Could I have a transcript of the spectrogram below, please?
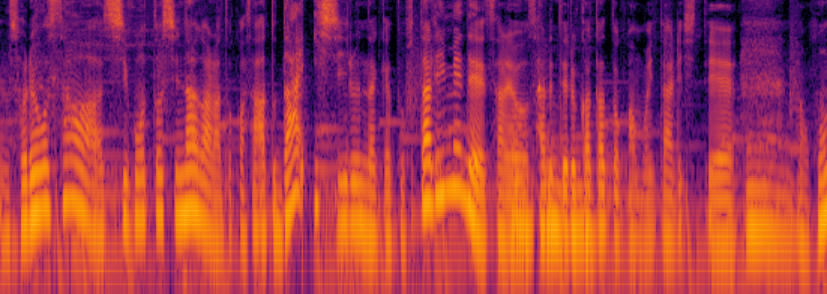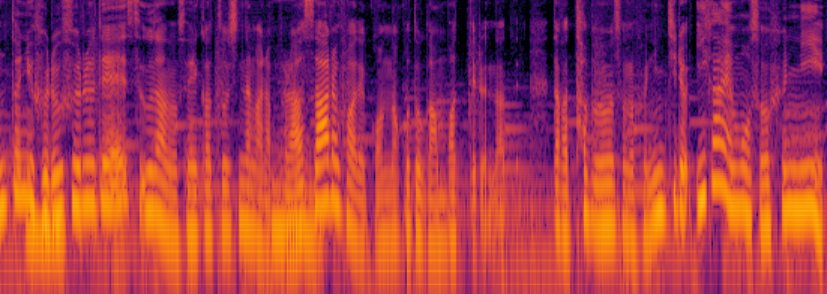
でもそれをさ仕事しながらとかさあと第一子いるんだけど2人目でそれをされてる方とかもいたりして、うんなんか本当にフルフルで普段の生活をしながらうん。プラスアルファでこんなこと頑張ってるんだって。だから多分その不妊治療以外もそういうふうに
